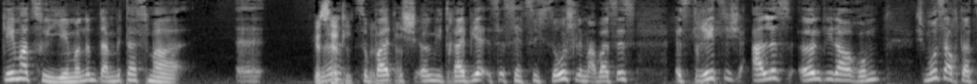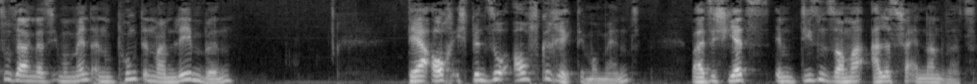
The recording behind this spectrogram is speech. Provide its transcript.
Geh mal zu jemandem, damit das mal, äh, ne? sobald wird, ich irgendwie drei Bier, es ist jetzt nicht so schlimm, aber es ist, es dreht sich alles irgendwie darum. Ich muss auch dazu sagen, dass ich im Moment an einem Punkt in meinem Leben bin, der auch, ich bin so aufgeregt im Moment, weil sich jetzt in diesem Sommer alles verändern wird.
